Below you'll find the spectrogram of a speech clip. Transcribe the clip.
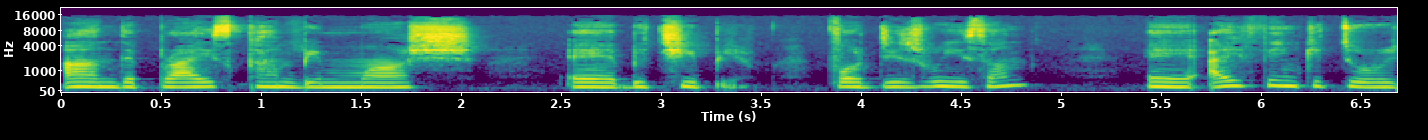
and the price can be much uh, be cheaper. For this reason, uh, I think to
